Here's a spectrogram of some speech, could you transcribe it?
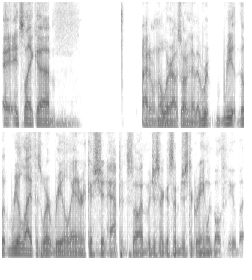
it's like um i don't know where i was going the re- real the real life is where real anarchist shit happens so i'm just i guess i'm just agreeing with both of you but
